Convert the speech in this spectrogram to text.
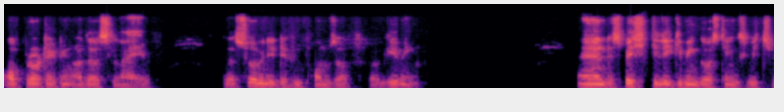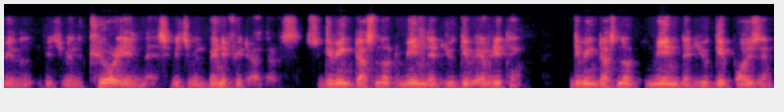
of protecting others' life. There's so many different forms of giving. And especially giving those things which will which will cure illness, which will benefit others. So giving does not mean that you give everything. Giving does not mean that you give poison.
